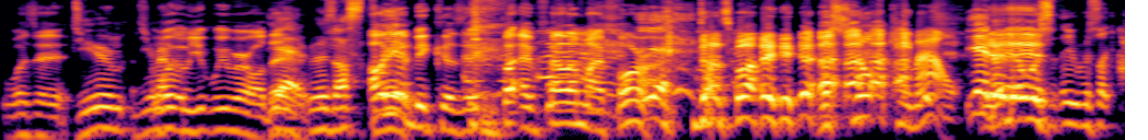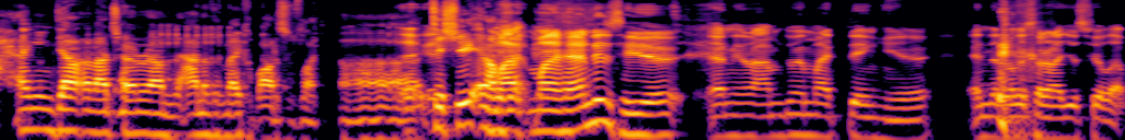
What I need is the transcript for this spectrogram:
Was it? Do you do you remember? We, we were all there. yeah, it was us. oh yeah, because it, fe- it fell on my forearm. Yeah. That's why. the snot came out. Yeah, no, Yeah, it was it was like hanging down, and I turned around, and Anna, the makeup artist, was like, "Uh, It- tissue," and I was my, like, my hand is here, and you know I'm doing my thing here, and then all of a sudden I just feel like,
